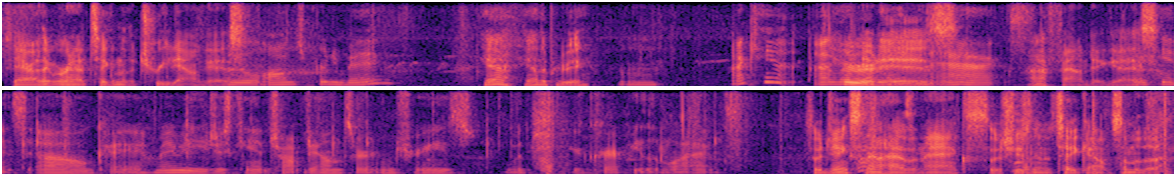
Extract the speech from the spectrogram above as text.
So yeah, I think we're gonna have to take another tree down, Are guys. the logs pretty big? Yeah, yeah, they're pretty big. Hmm. I can't. I, like, Here I it made is. An axe. I found it, guys. I can't. See, oh, okay. Maybe you just can't chop down certain trees with your crappy little axe. So Jynx now has an axe, so she's gonna take out some of the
